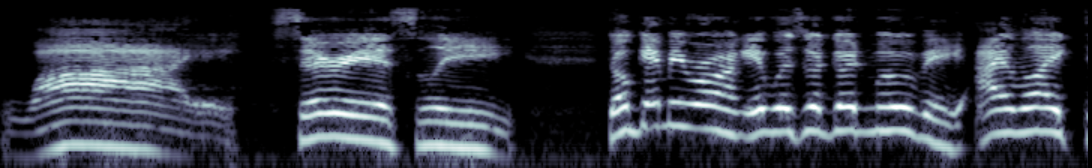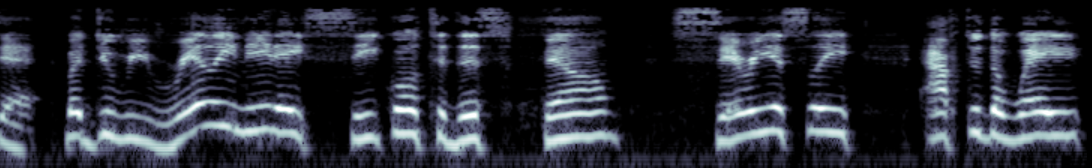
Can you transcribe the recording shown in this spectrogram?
Why? Seriously. Don't get me wrong, it was a good movie. I liked it. But do we really need a sequel to this film? Seriously? After the way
